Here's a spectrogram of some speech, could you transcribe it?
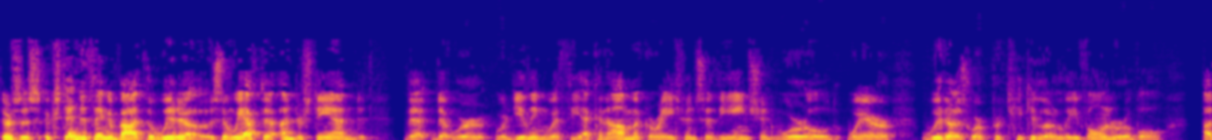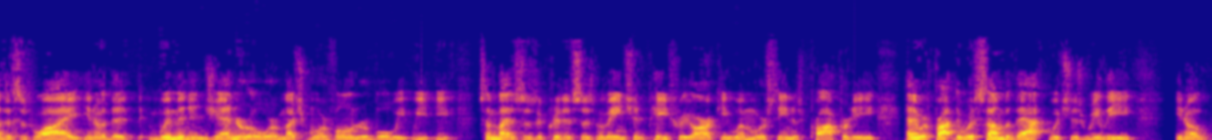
there's this extended thing about the widows, and we have to understand that that we're we're dealing with the economic arrangements of the ancient world where widows were particularly vulnerable. Uh, this is why you know that women in general were much more vulnerable. We, we sometimes there's a criticism of ancient patriarchy. Women were seen as property, and there was there was some of that which is really you know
